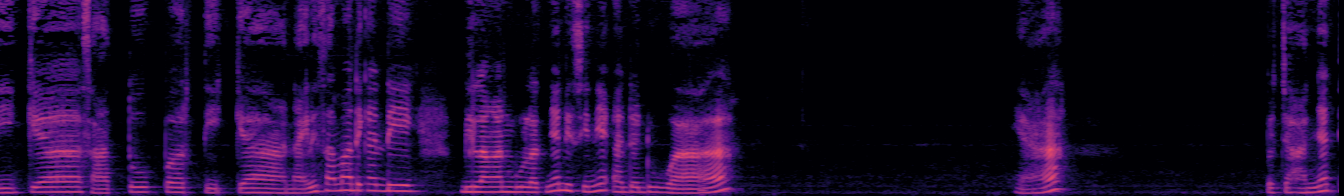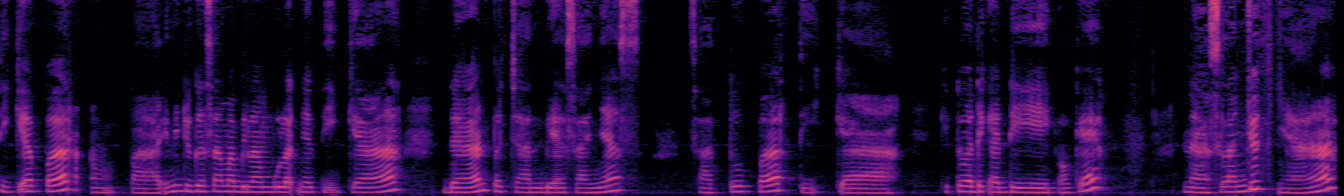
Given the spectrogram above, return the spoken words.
3 1 per 3 nah ini sama adik-adik bilangan bulatnya di sini ada 2 ya. Pecahannya 3 per 4 ini juga sama bilangan bulatnya 3 dan pecahan biasanya 1 per 3 gitu adik-adik. Oke? Nah selanjutnya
